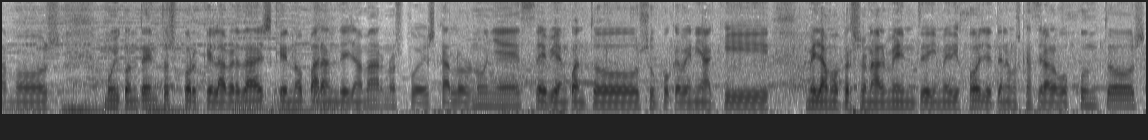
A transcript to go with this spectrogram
Estamos muy contentos porque la verdad es que no paran de llamarnos, pues Carlos Núñez, Evia en cuanto supo que venía aquí me llamó personalmente y me dijo, oye, tenemos que hacer algo juntos,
